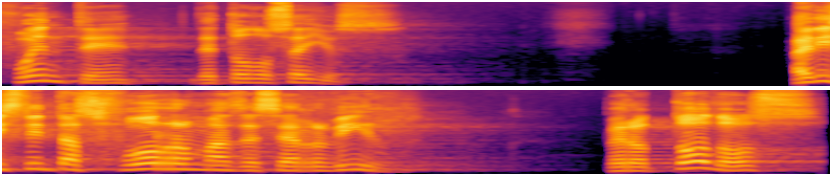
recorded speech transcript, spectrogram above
fuente de todos ellos. Hay distintas formas de servir, pero todos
